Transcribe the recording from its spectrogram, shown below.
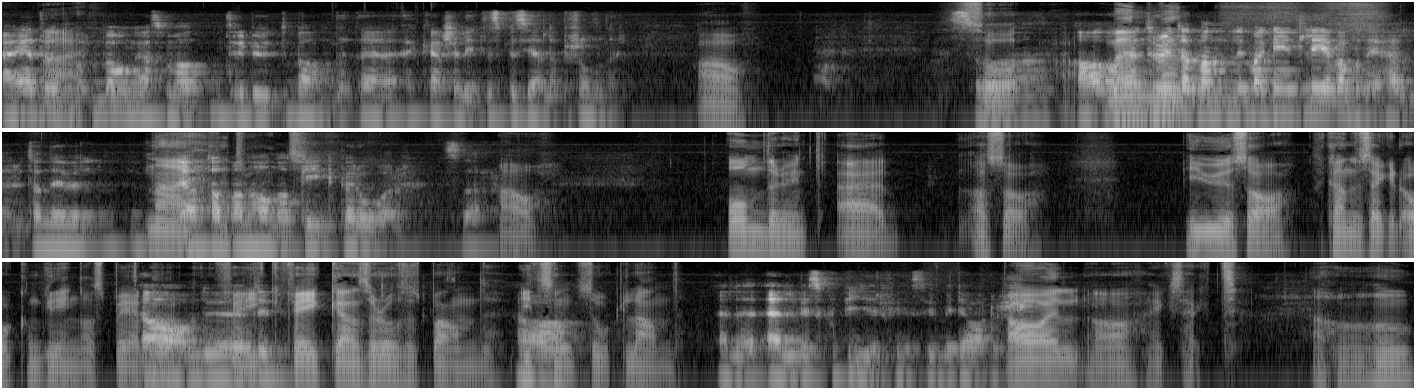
nej jag tror Nej. att många som har tributband är kanske lite speciella personer. Ja. Så, Så, ja, och men- jag tror men- inte att man, man kan ju inte leva på det heller. Utan det är väl, Nej, jag att man har något gig per år. Sådär. Ja. Om det inte är, alltså, i USA så kan du säkert åka omkring och spela Ja, du fake, typ- fake Guns N' Roses band i ett Ja. sånt stort land. Eller Elvis-kopior finns det ju miljarder. Ja, eller, ja exakt. Ahoho.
